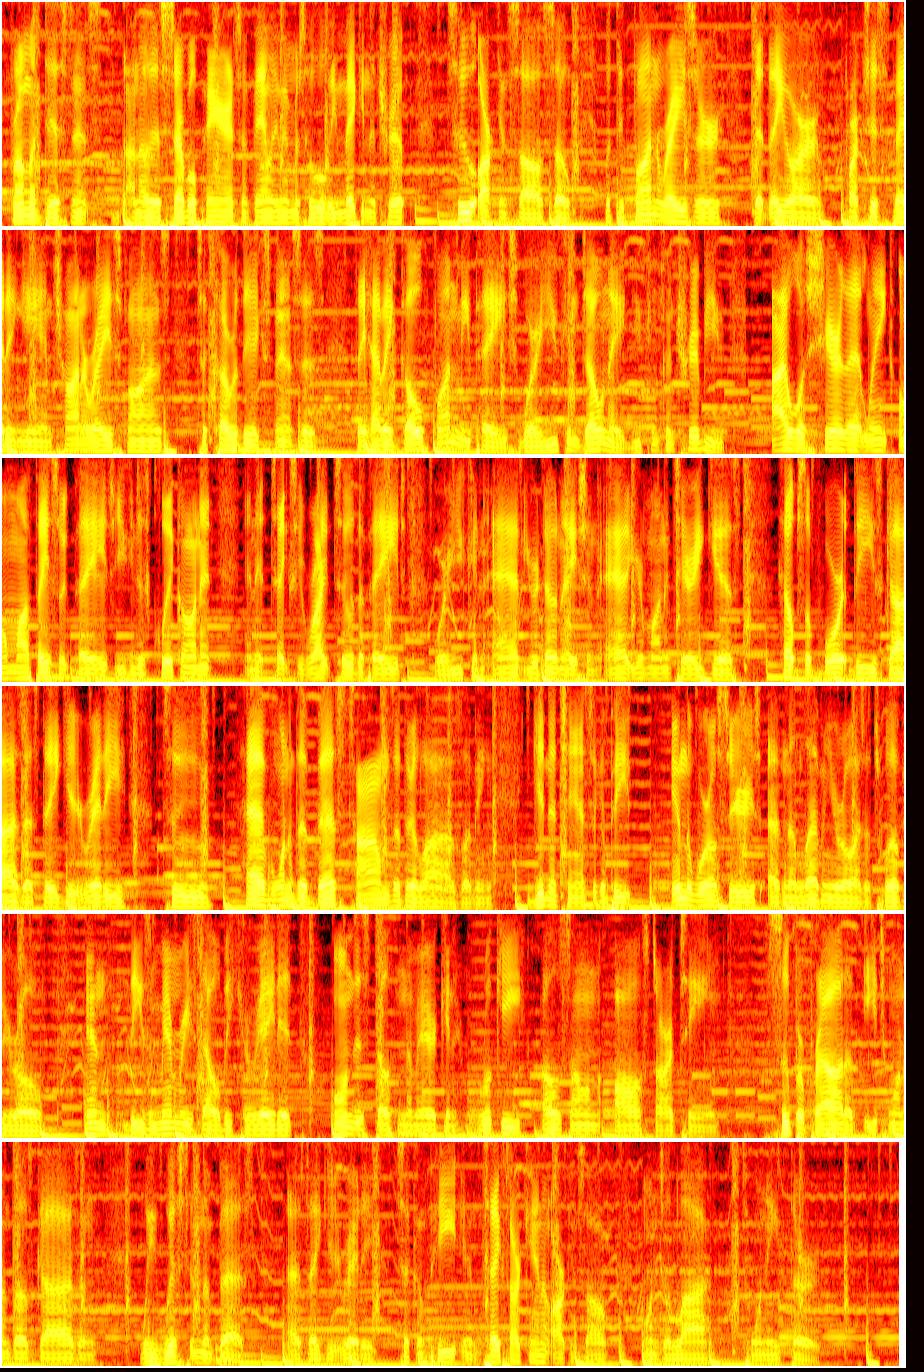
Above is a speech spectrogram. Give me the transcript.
from a distance. I know there's several parents and family members who will be making the trip to Arkansas. So, with the fundraiser that they are participating in, trying to raise funds to cover the expenses, they have a GoFundMe page where you can donate, you can contribute. I will share that link on my Facebook page. You can just click on it and it takes you right to the page where you can add your donation, add your monetary gifts, help support these guys as they get ready to have one of the best times of their lives. I mean, getting a chance to compete in the World Series as an 11 year old, as a 12 year old, and these memories that will be created on this Dothan American Rookie Ozone All Star team. Super proud of each one of those guys and we wish them the best as they get ready to compete in Texarkana, Arkansas on July 23rd.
